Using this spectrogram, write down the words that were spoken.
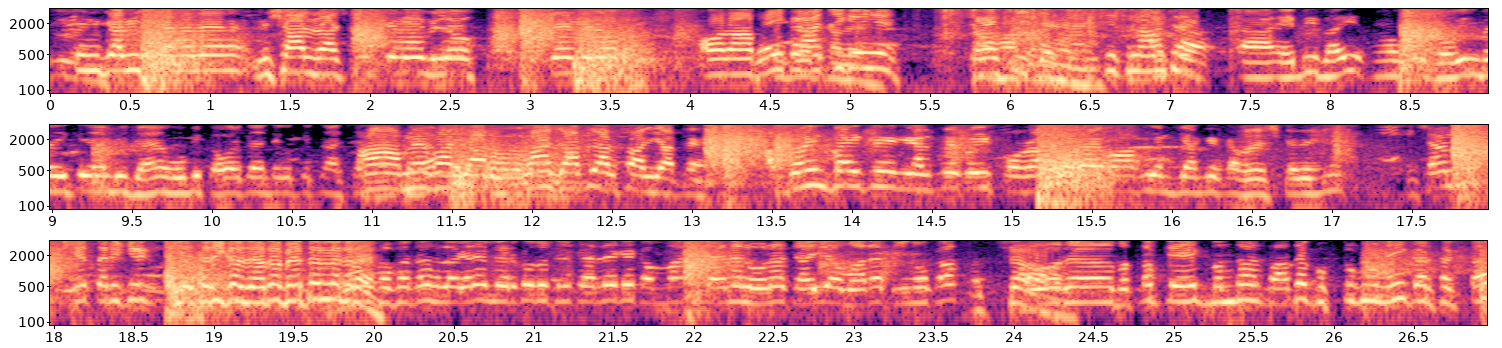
इनका भी चैनल है विशाल राजपूत के नाम लोग के लोग और आप यही कराची के हैं कराची के। हैं किस नाम से? एबी भाई गोविंद भाई के यहाँ भी जाए वो भी कवर करें देखो कितना अच्छा हाँ मैं वहाँ जा रहा हूँ वहाँ जाते हर साल जाते हैं। अब गोविंद भाई के घर पे कोई प्रोग्राम हो रहा है वहाँ भी हम जाके कवरेज करेंगे। ये तरीके ये तरीका ज़्यादा बेहतर लग रहा है। ज़बरदस्त लग रहा है मेरे को तो दिल कर रहा है कि कंबाइन चैनल होना चाहिए हमारा तीनों का। अच्छा। और मतलब कि एक बंदा ज़्यादा गुफ्तगू नहीं कर सकता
